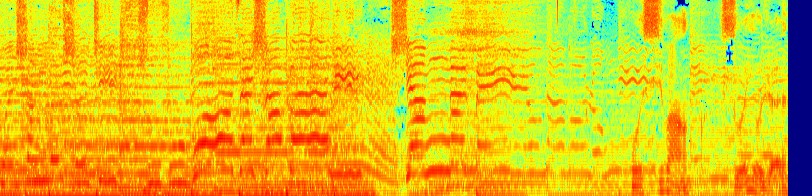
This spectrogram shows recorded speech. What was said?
关上了手机，舒服窝在沙发里，相爱没有那么容易。我希望所有人，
